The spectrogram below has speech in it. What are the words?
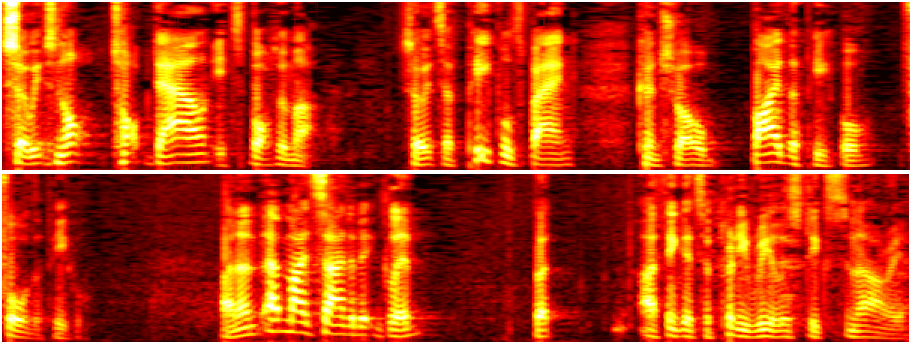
So it's not top down, it's bottom up. So it's a people's bank controlled by the people for the people. And that might sound a bit glib, but I think it's a pretty realistic scenario.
